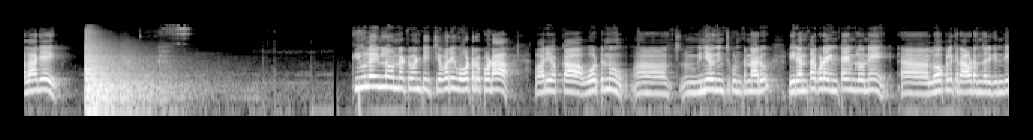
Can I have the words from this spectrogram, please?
అలాగే క్యూ లైన్లో ఉన్నటువంటి చివరి ఓటర్ కూడా వారి యొక్క ఓటును వినియోగించుకుంటున్నారు. వీరంతా కూడా ఇన్ టైంలోనే లోపలికి రావడం జరిగింది.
